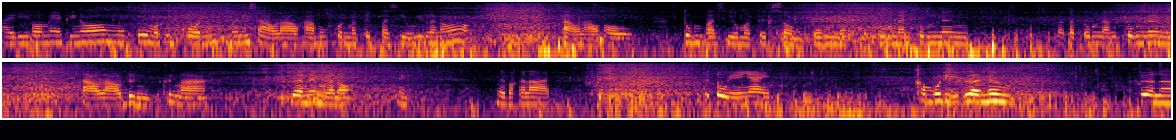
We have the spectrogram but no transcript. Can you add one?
ไปดีพ่อแม่พี่น้องมุกปูหมดทุกคนเมื่อนี้สาวลาวค่ะทุกคนมาตึกปลาซิวอีกแล้วเนาะสาวลาวเอาตุ้มปลาซิวมาตึกสองตุ้มเนาะตุ้มนั้นตุ้มหนึ่งแล้วก็ตุ้มนั้นตุ้มหนึ่งสาวลาวดึงขึ้นมาเพื่อหนึ่งแล้วเนาะนี่ได้บักกะลายจะตัวใหญ่ๆคำบุดีเพื่อหนึ่งเพื่อล่า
